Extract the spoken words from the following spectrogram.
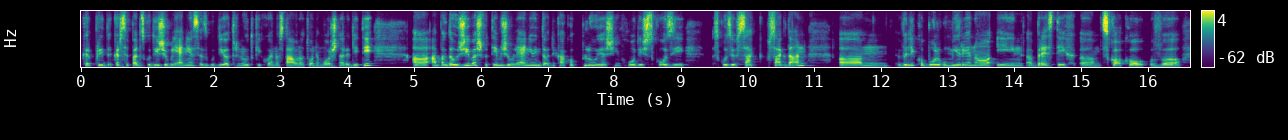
ker, pride, ker se pač zgodi življenje, se zgodijo trenutki, ko enostavno to ne moreš narediti. Uh, ampak da uživaš v tem življenju in da nekako pluješ in hodiš skozi, skozi vsak, vsak dan, um, veliko bolj umirjeno in brez teh um, skokov v. Uh,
